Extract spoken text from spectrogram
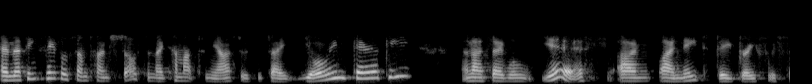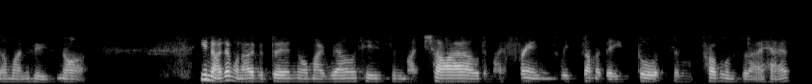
And I think people are sometimes shocked and they come up to me afterwards and say, You're in therapy? And I say, Well, yes, I'm I need to debrief with someone who's not you know, I don't want to overburden all my relatives and my child and my friends with some of these thoughts and problems that I have.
